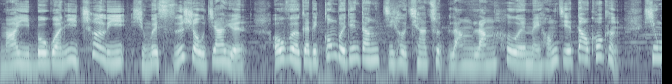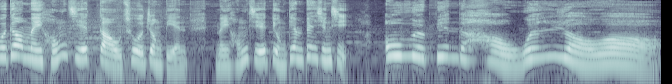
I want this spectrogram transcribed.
蚂蚁无愿意撤离，想要死守家园。Over 家己讲袂叮当，只好请出人人好的美红姐倒口肯，想袂到美红姐搞错重点，美红姐重点变成是 Over 变得好温柔哦。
